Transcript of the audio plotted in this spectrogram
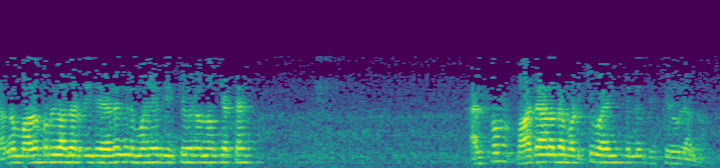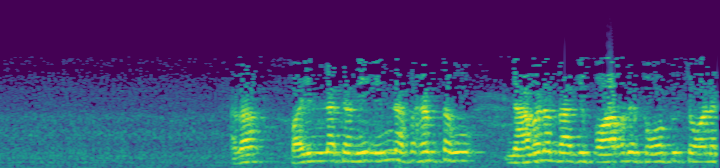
സംഘം വാദപ്രതിവാദം നടത്തിയിട്ട് ഏതെങ്കിലും മോനെ തിരിച്ചു വരാൻ നോക്കിയട്ടെ? അല്പം വാചാലത പഠിച്ചു പോയെങ്കിൽ പിന്നെ തിരിച്ചു അതാ ഫൈനക്ക നീ ഇന്ന അസഹംസഹു ഞവനെന്താക്കി തോപ്പിച്ച് ഓനെ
